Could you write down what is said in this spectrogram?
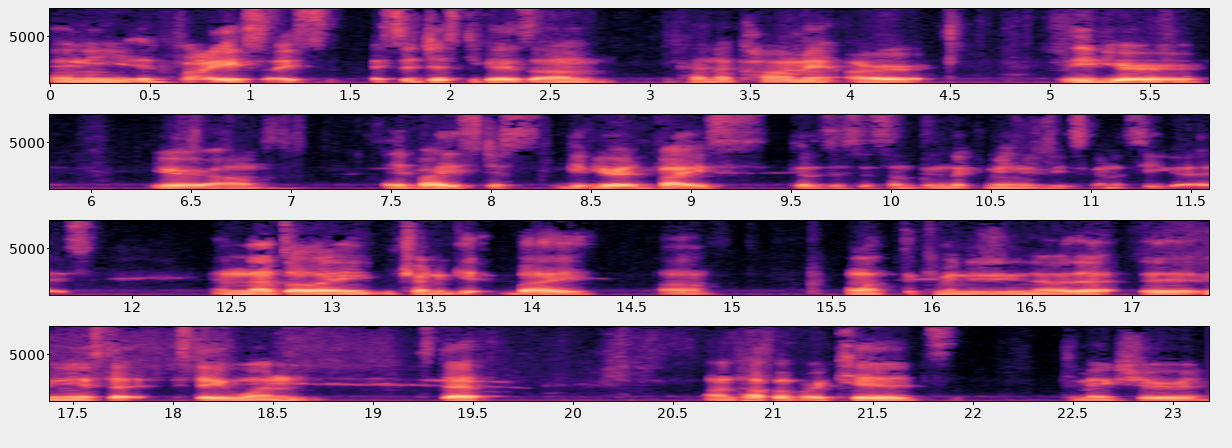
any advice, I, I suggest you guys um kind of comment or leave your your um, advice. Just give your advice because this is something the community is going to see, guys. And that's all I'm trying to get by. Um, I want the community to know that uh, we need to stay one step on top of our kids to make sure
